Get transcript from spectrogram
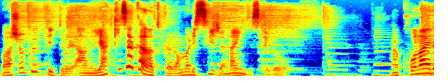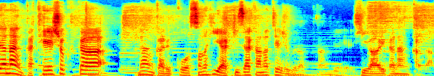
和食って言ってもあの焼き魚とかがあんまり好きじゃないんですけど、この間なんか定食かなんかでこう、その日焼き魚定食だったんで、日替わりかなんかが。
